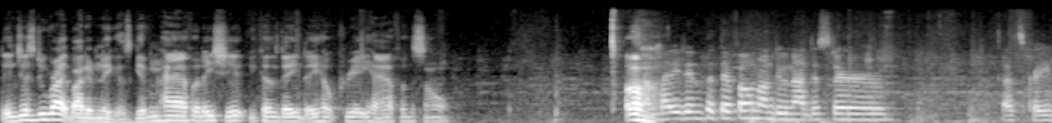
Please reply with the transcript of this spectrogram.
then just do right by them niggas. Give them half of their shit because they they help create half of the song. Oh. somebody didn't put their phone on do not disturb. That's crazy.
